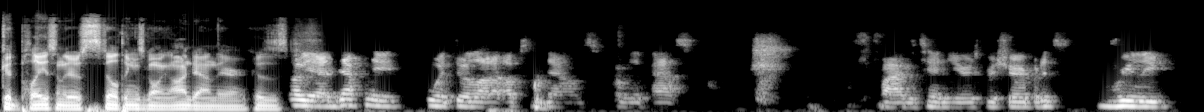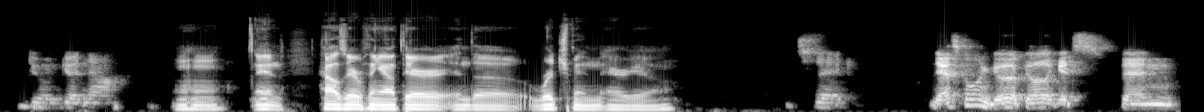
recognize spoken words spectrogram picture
good place and there's still things going on down there because Oh yeah, definitely went through a lot of ups and downs over the past five to ten years for sure, but it's really doing good now. Hmm and how's everything out there in the Richmond area? Sick. Yeah, it's going good. I feel like it's been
